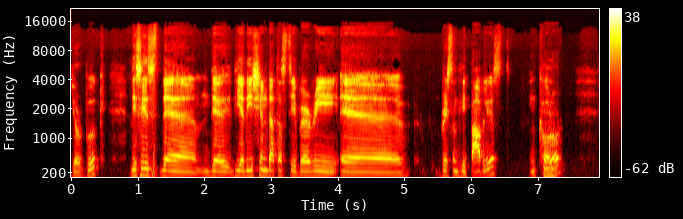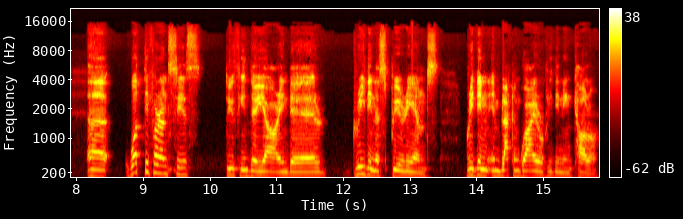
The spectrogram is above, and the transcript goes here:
your book this is the the, the edition that Astiberri uh, recently published in color mm what differences do you think they are in the reading experience, reading in black and white or reading in color?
